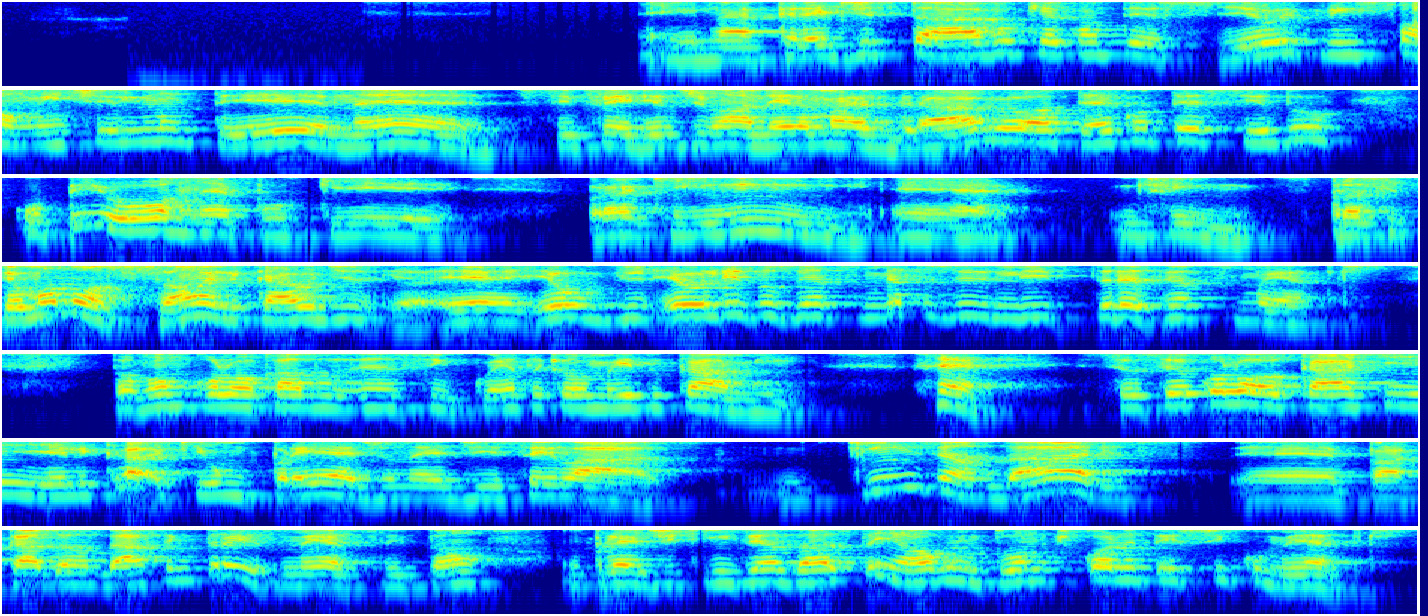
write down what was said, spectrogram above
É inacreditável o que aconteceu e principalmente ele não ter né, se ferido de maneira mais grave ou até acontecido o pior, né? Porque para quem, é, enfim, para se ter uma noção, ele caiu de, é, eu, eu li 200 metros e li 300 metros. Então vamos colocar 250 que é o meio do caminho. se você colocar que ele que um prédio, né, de sei lá, 15 andares, é, para cada andar tem 3 metros. Então, um prédio de 15 andares tem algo em torno de 45 metros.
